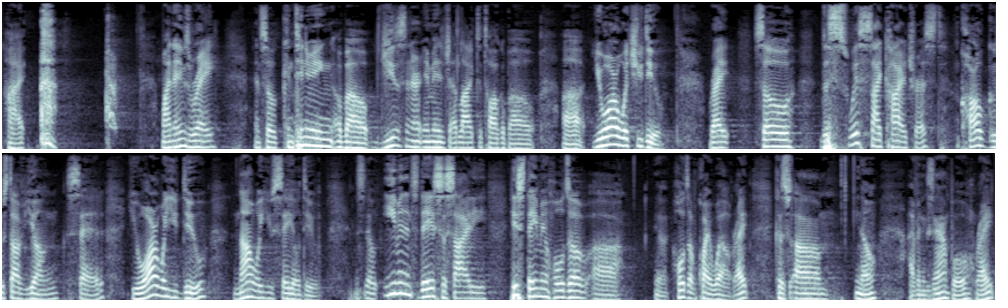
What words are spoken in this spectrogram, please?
Hi. My name's Ray. And so, continuing about Jesus in our image, I'd like to talk about uh, you are what you do right? So, the Swiss psychiatrist Carl Gustav Jung said, You are what you do, not what you say you'll do. And so, even in today's society, his statement holds up, uh, you know, holds up quite well, right? Because, um, you know, I have an example, right?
